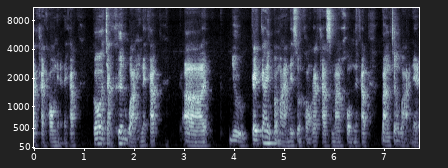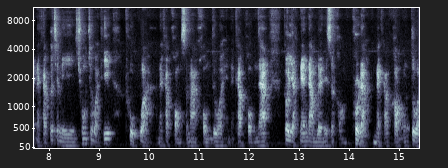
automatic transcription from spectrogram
ราคาทองเนี่ยนะครับก็จะเคลื่อนไหวนะครับออยู่ใกล้ๆประมาณในส่วนของราคาสมาคมนะครับ บางจังหวะเนี่ยนะครับก็จะมีช่วงจังหวะที่ถูกกว่านะครับของสมาคมด้วยนะครับผมนะก็อยากแนะนำเลยในส่วนของ Product นะครับของตัว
